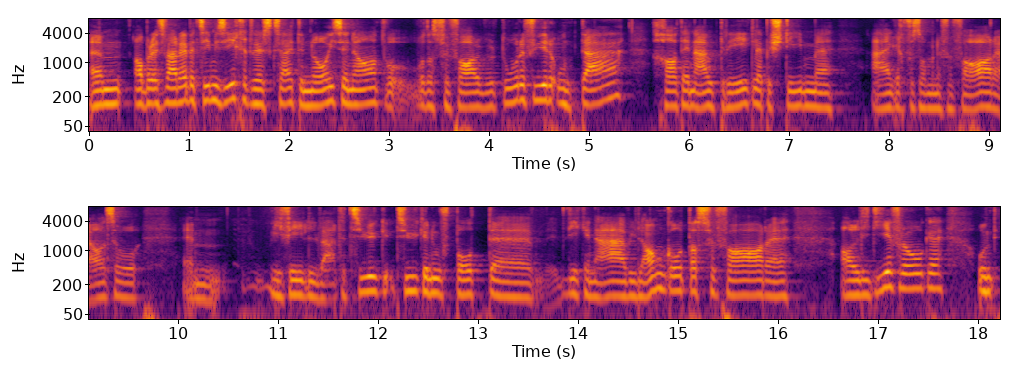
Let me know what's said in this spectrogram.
Ähm, aber es wäre eben ziemlich sicher, du hast gesagt, der neue Senat, wo, wo das Verfahren wird durchführen und der kann dann auch die Regeln bestimmen, eigentlich von so einem Verfahren. Also ähm, wie viel werden Zeugen, aufgeboten, wie genau, wie lange geht das Verfahren, alle diese Fragen. Und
